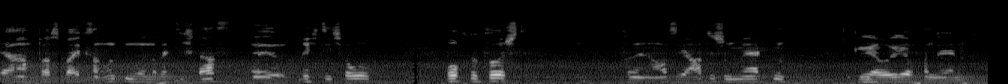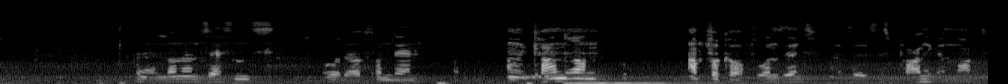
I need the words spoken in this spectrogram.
Ja, ein paar Spikes nach unten wurden richtig nass, äh, richtig hoch, hoch gepusht von den asiatischen Märkten, die ja wieder von den, von den London Sessions oder von den Amerikanern abverkauft worden sind. Also es ist Panik am Markt.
